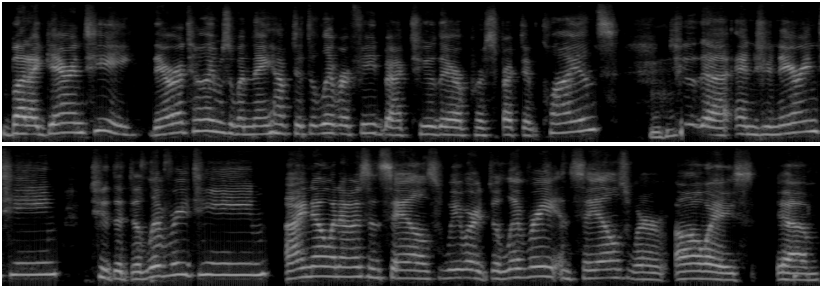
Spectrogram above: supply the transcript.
but I guarantee there are times when they have to deliver feedback to their prospective clients mm -hmm. to the engineering team, to the delivery team. I know when I was in sales, we were delivery and sales were always um,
